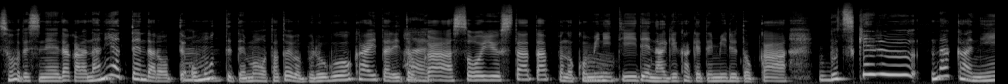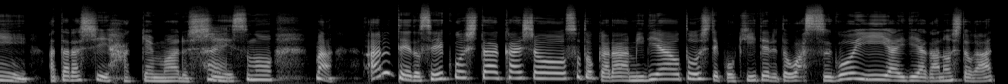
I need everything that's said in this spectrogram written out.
そうですね。だから何やってんだろうって思ってても、うん、例えばブログを書いたりとか、はい、そういうスタートアップのコミュニティで投げかけてみるとか、うん、ぶつける中に新しい発見もあるし、はい、そのまあある程度成功した会社を外からメディアを通してこう聞いてるとわすごいいいアイディアがあの人があっ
